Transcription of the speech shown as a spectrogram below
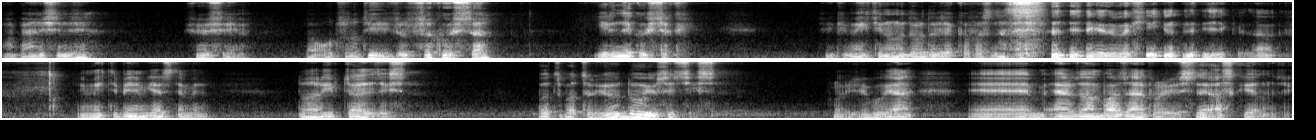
ama ben şimdi şöyle söyleyeyim. Ya 30'a değil 130'a koşsa yerinde koşacak. Çünkü Mehdi'nin onu durduracak kafasına. Bakayım ne diyecek. Ama Mehdi benim gerçekten benim. Doları iptal edeceksin. Batı batırıyor, doğuyu seçeceksin. Proje bu yani. Eee Erdoğan Barzani projesi de askıya alınacak.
